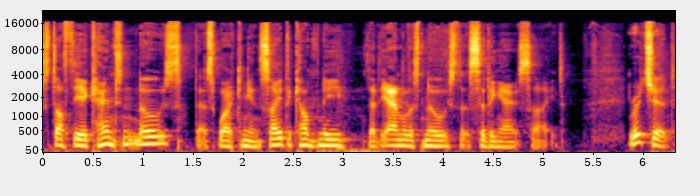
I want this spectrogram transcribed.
stuff the accountant knows that's working inside the company, that the analyst knows that's sitting outside. Richard,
